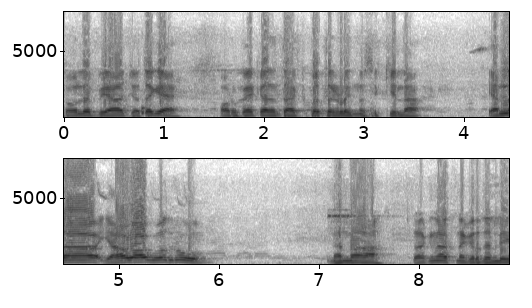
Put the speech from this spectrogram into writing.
ಸೌಲಭ್ಯ ಜೊತೆಗೆ ಅವ್ರು ಬೇಕಾದಂಥ ಹಕ್ಕುಪತ್ರಗಳು ಇನ್ನೂ ಸಿಕ್ಕಿಲ್ಲ. ಎಲ್ಲ ಯಾವಾಗ ಹೋದರೂ ನಮ್ಮ ರಘುನಾಥ್ ನಗರದಲ್ಲಿ,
